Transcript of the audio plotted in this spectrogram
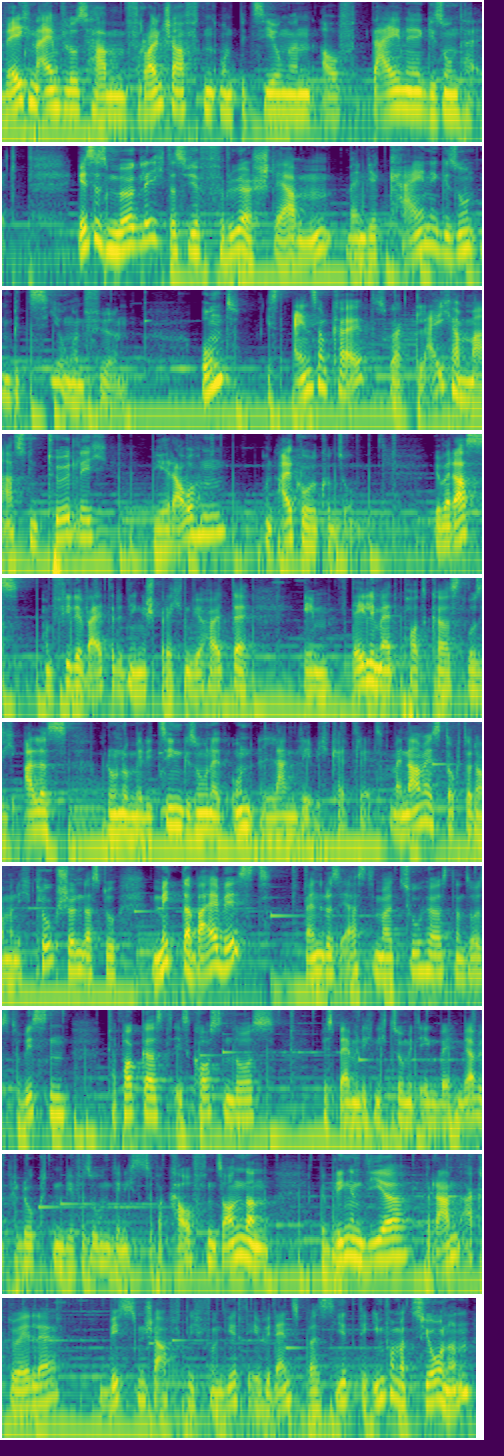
Welchen Einfluss haben Freundschaften und Beziehungen auf deine Gesundheit? Ist es möglich, dass wir früher sterben, wenn wir keine gesunden Beziehungen führen? Und ist Einsamkeit sogar gleichermaßen tödlich wie Rauchen und Alkoholkonsum? Über das und viele weitere Dinge sprechen wir heute im Daily Med Podcast, wo sich alles rund um Medizin, Gesundheit und Langlebigkeit dreht. Mein Name ist Dr. Dominik Klug. Schön, dass du mit dabei bist. Wenn du das erste Mal zuhörst, dann sollst du wissen, der Podcast ist kostenlos. Wir spammen dich nicht zu mit irgendwelchen Werbeprodukten. Wir versuchen dir nichts zu verkaufen, sondern wir bringen dir brandaktuelle, wissenschaftlich fundierte, evidenzbasierte Informationen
